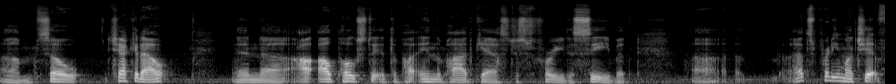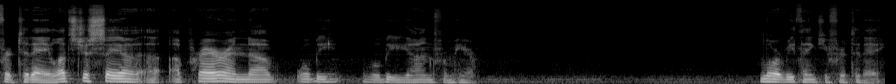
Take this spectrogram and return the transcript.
Um, so check it out, and uh, I'll, I'll, post it in the podcast just for you to see. But uh, that's pretty much it for today. Let's just say a, a prayer, and uh, we'll be we'll be on from here. Lord, we thank you for today.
